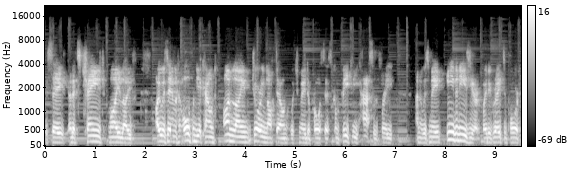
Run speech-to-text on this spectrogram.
to say that it's changed my life. I was able to open the account online during lockdown, which made the process completely hassle free, and it was made even easier by the great support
